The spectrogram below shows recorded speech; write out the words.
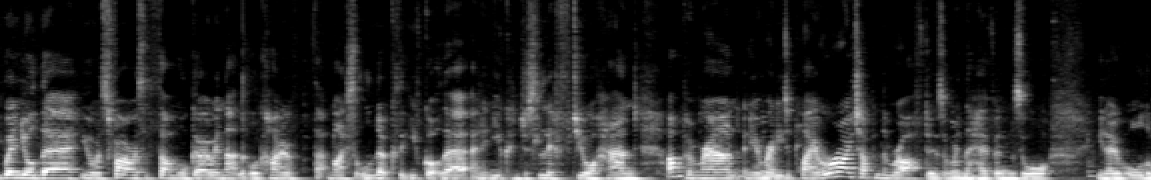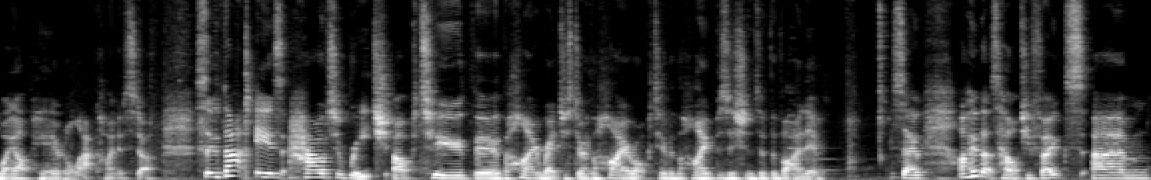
when you're there, you're as far as the thumb will go in that little kind of, that nice little nook that you've got there, and then you can just lift your hand up and round and you're ready to play right up in the rafters or in the heavens or you know, all the way up here and all that kind of stuff. So that is how to reach up to the, the higher register and the higher octave and the higher positions of the violin. So I hope that's helped you folks. Um,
